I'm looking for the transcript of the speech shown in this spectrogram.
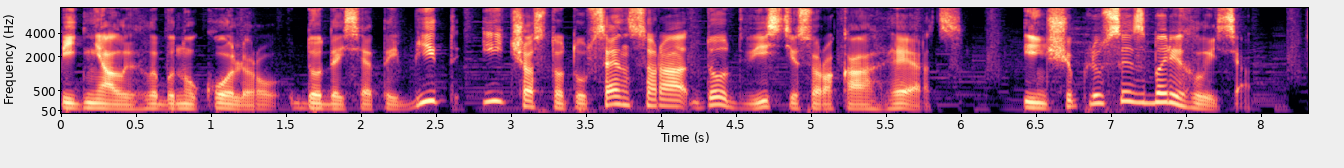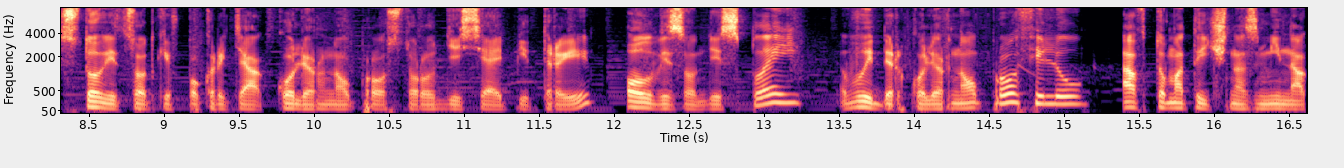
Підняли глибину кольору до 10 біт і частоту сенсора до 240 Гц. Інші плюси зберіглися: 100% покриття кольорного простору DCI-P3, Always On Display, вибір кольорного профілю, автоматична зміна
